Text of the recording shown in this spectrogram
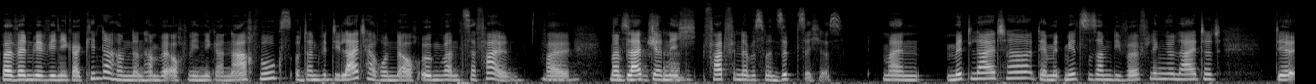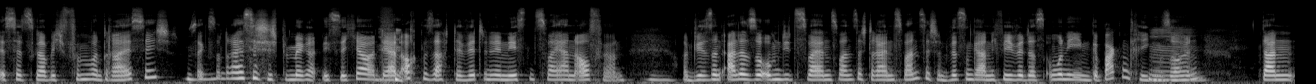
Weil wenn wir weniger Kinder haben, dann haben wir auch weniger Nachwuchs und dann wird die Leiterrunde auch irgendwann zerfallen. Weil ja, man bleibt ja nicht Pfadfinder, bis man 70 ist mein Mitleiter, der mit mir zusammen die Wölflinge leitet, der ist jetzt, glaube ich, 35, mhm. 36, ich bin mir gerade nicht sicher. Und der hat auch gesagt, der wird in den nächsten zwei Jahren aufhören. Mhm. Und wir sind alle so um die 22, 23 und wissen gar nicht, wie wir das ohne ihn gebacken kriegen mhm. sollen. Dann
